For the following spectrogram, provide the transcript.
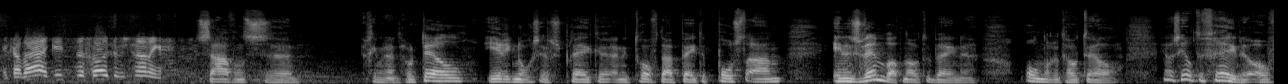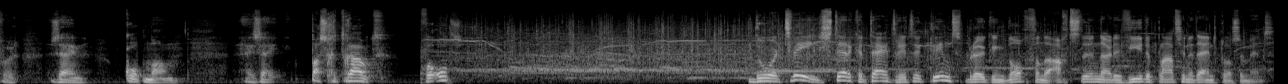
Ik had eigenlijk iets te grote versnellingen. S'avonds uh, gingen we naar het hotel, Erik nog eens even spreken... en ik trof daar Peter Post aan, in een zwembad notabene, onder het hotel. Hij was heel tevreden over zijn kopman. Hij zei, pas getrouwd. Voor ons. Door twee sterke tijdritten klimt Breukink nog van de achtste naar de vierde plaats in het eindklassement.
